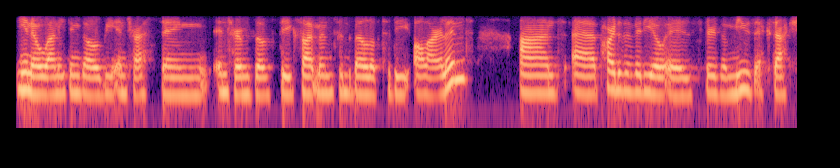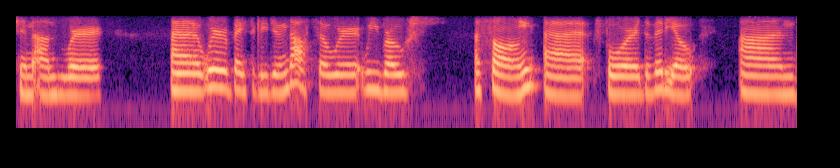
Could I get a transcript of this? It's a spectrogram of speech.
you know, anything that would be interesting in terms of the excitement and the build up to the All Ireland. And uh, part of the video is there's a music section, and we're uh, we're basically doing that. So we're we wrote a song uh, for the video, and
